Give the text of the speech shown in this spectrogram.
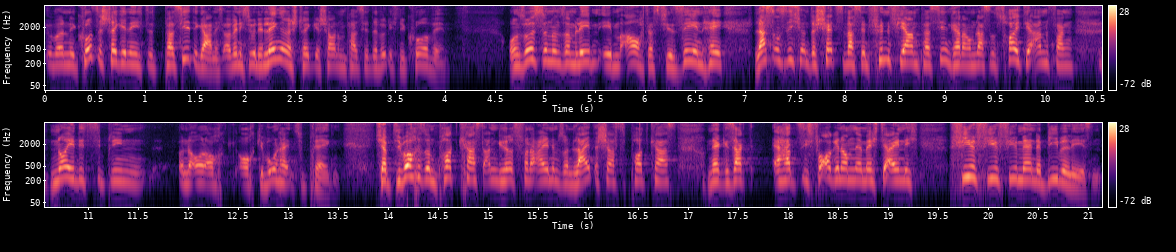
über eine kurze Strecke denke, passiert gar nichts. Aber wenn ich über eine längere Strecke schaue, dann passiert da wirklich eine Kurve. Und so ist es in unserem Leben eben auch, dass wir sehen, hey, lass uns nicht unterschätzen, was in fünf Jahren passieren kann. Darum lass uns heute anfangen, neue Disziplinen und auch, auch Gewohnheiten zu prägen. Ich habe die Woche so einen Podcast angehört von einem, so einen Leiterschaftspodcast, und er hat gesagt, er hat sich vorgenommen, er möchte eigentlich viel, viel, viel mehr in der Bibel lesen.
